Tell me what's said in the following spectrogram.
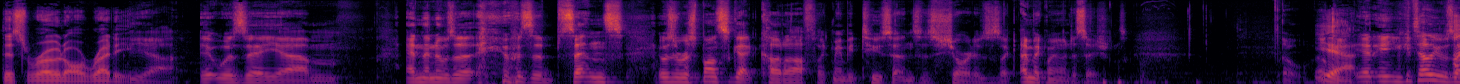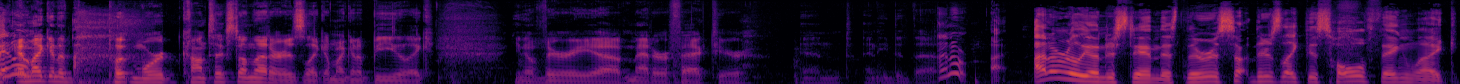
this road already." Yeah, it was a, um, and then it was a, it was a sentence. It was a response that got cut off like maybe two sentences short. It was like I make my own decisions. Oh, okay. Yeah. And, and you can tell he was I like, "Am I going to put more context on that, or is like, am I going to be like, you know, very uh, matter of fact here?" And and he did that. I don't I, I don't really understand this. There is so, there's like this whole thing like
